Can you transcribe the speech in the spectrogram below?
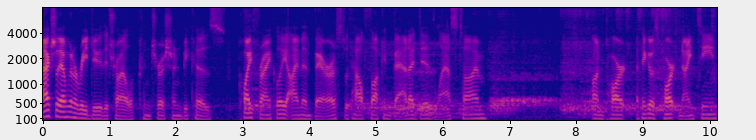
actually, I'm going to redo the Trial of Contrition because, quite frankly, I'm embarrassed with how fucking bad I did last time. On part, I think it was part 19.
